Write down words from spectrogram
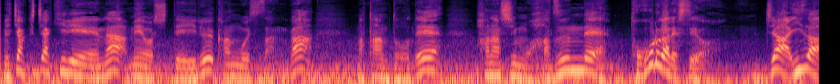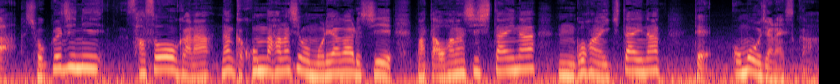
めちゃくちゃ綺麗な目をしている看護師さんが、まあ、担当で、話も弾んで、ところがですよ、じゃあ、いざ、食事に誘おうかな。なんかこんな話も盛り上がるし、またお話ししたいな。うん、ご飯行きたいなって思うじゃないですか。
